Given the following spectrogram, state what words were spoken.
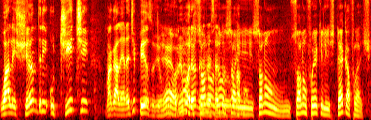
o Alexandre, o Tite, uma galera de peso, viu? É, Comemorando não, só o aniversário não, do só, Ramon. e só não, só não foi aquele Stega Flash,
